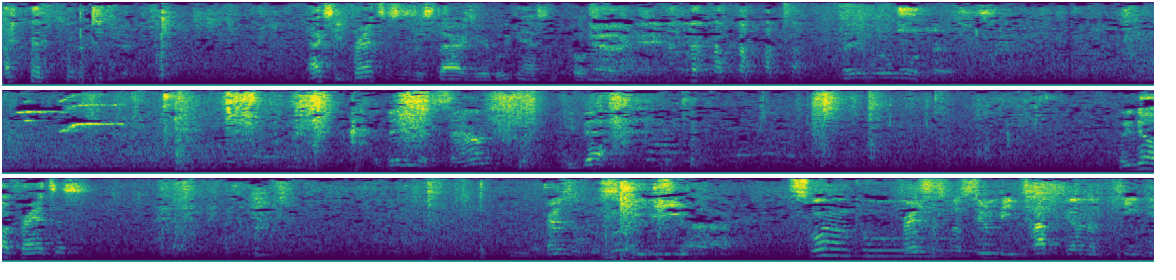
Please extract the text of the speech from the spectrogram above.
Actually, Francis is a star here, but we can have some close Yeah, Play him a little more, Francis. A bit of sound. You bet. What are you doing, Francis? Francis will soon be Swimming pool. Francis will soon be Top Gun of Kenya.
